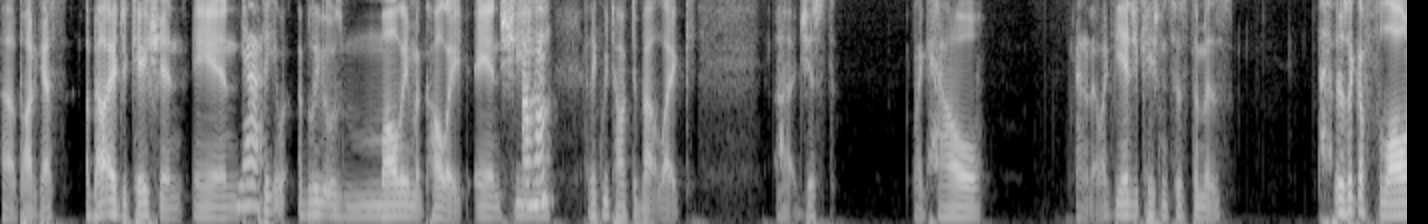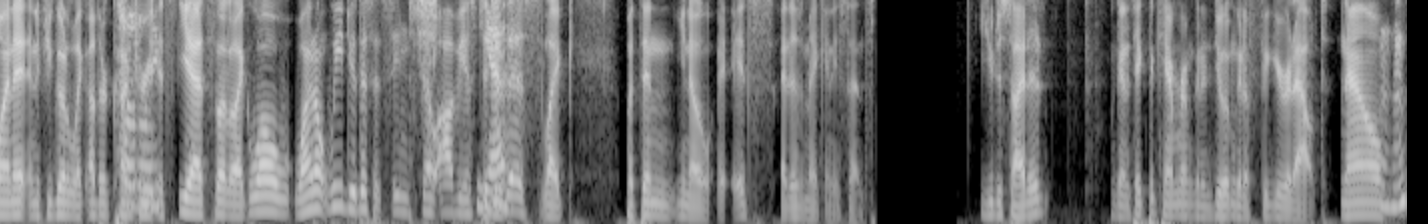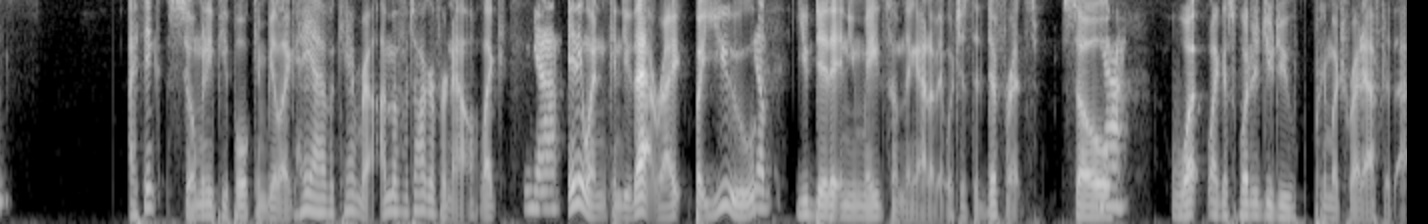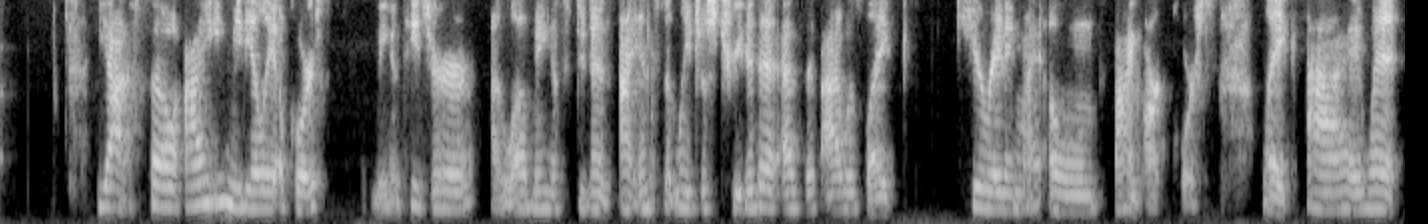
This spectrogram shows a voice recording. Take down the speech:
uh, podcast about education, and yeah. I think it, I believe it was Molly McCauley, and she, uh-huh. I think we talked about like, uh, just like how, I don't know, like the education system is. There's like a flaw in it, and if you go to like other countries, totally. it's yeah, it's sort of like, well, why don't we do this? It seems so obvious to yes. do this, like, but then you know, it's it doesn't make any sense. You decided, I'm gonna take the camera, I'm gonna do it, I'm gonna figure it out. Now, mm-hmm I think so many people can be like, "Hey, I have a camera. I'm a photographer now." Like, yeah, anyone can do that, right? But you, yep. you did it and you made something out of it, which is the difference. So, yeah. what? I guess what did you do pretty much right after that? Yeah, so I immediately, of course, being a teacher, I love being a student. I instantly just treated it as if I was like curating my own fine art course. Like I went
